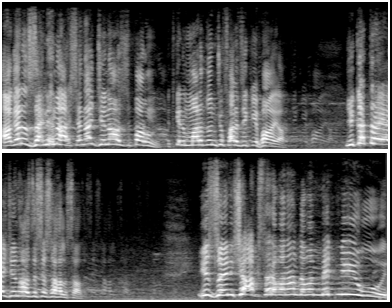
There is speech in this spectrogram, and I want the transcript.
अगर जन आना जनाज पर्न। इत मर्दन फ़र्ज़ किफाया। यह कत त्रा जनाज से सहल सहल यह जन अक्सर वन दपान मे ऊर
